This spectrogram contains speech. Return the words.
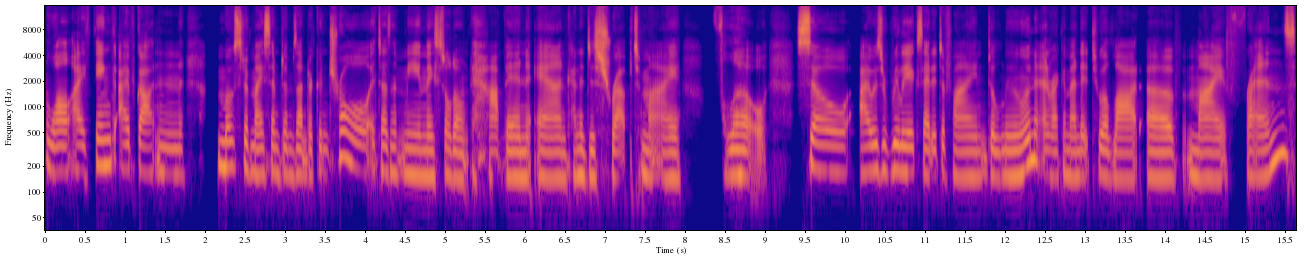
while I think I've gotten most of my symptoms under control, it doesn't mean they still don't happen and kind of disrupt my flow. So I was really excited to find Daloon and recommend it to a lot of my friends.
